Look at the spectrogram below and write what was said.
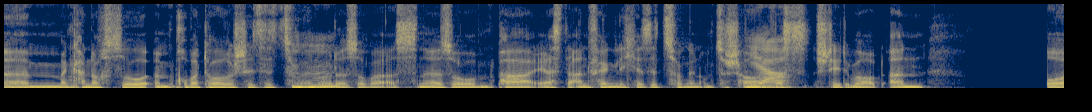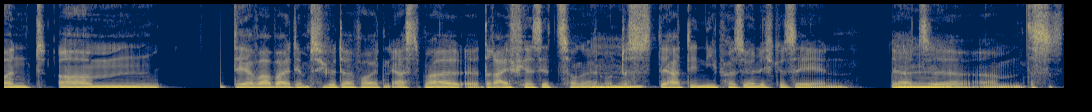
ähm, man kann auch so ähm, probatorische Sitzungen mhm. oder sowas, ne? so ein paar erste anfängliche Sitzungen, um zu schauen, ja. was steht überhaupt an. Und ähm, der war bei dem Psychotherapeuten erstmal äh, drei, vier Sitzungen mhm. und das, der hat den nie persönlich gesehen. Der mhm. hatte, ähm, das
